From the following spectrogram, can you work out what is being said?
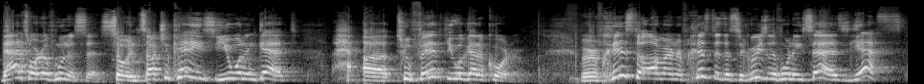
That's what Rav Huna says. So in such a case, you wouldn't get uh, two fifth; you would get a quarter. Rav Chisda Amar and Rav Chisda disagrees with Huna. He says yes.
